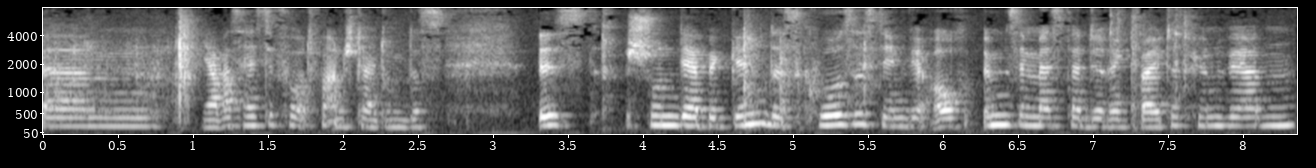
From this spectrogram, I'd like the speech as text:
ähm, ja, was heißt die Vorortveranstaltung? Das ist schon der Beginn des Kurses, den wir auch im Semester direkt weiterführen werden.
